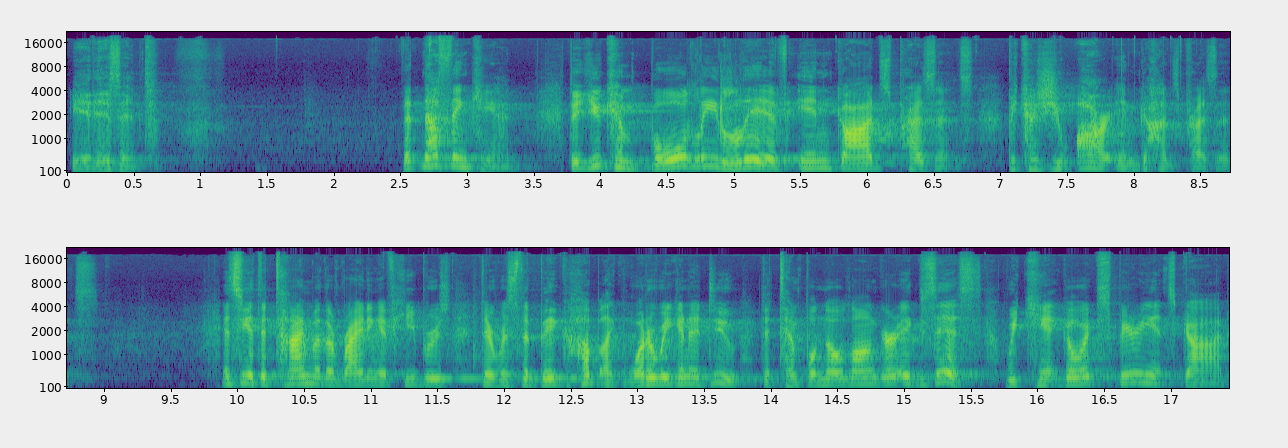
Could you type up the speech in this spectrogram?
it isn't. That nothing can. That you can boldly live in God's presence because you are in God's presence. And see, at the time of the writing of Hebrews, there was the big hub like, what are we going to do? The temple no longer exists. We can't go experience God.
